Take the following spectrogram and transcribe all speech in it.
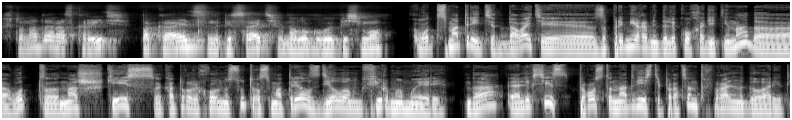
что надо раскрыть, покаяться, написать в налоговое письмо. Вот смотрите, давайте э, за примерами далеко ходить не надо. Вот наш кейс, который Верховный суд рассмотрел с делом фирмы Мэри да, Алексей просто на 200% правильно говорит.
